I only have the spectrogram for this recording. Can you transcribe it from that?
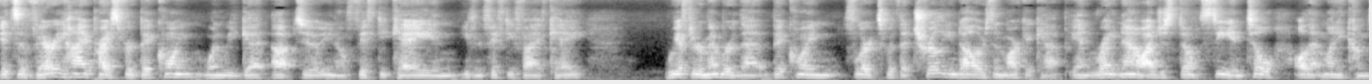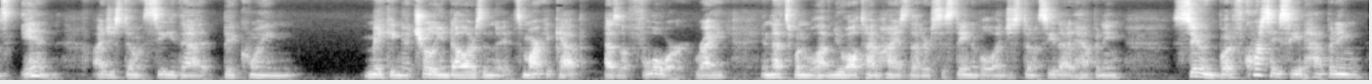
it's a very high price for Bitcoin when we get up to you know 50k and even 55k. We have to remember that Bitcoin flirts with a trillion dollars in market cap, and right now I just don't see until all that money comes in. I just don't see that Bitcoin making a trillion dollars in its market cap as a floor, right? And that's when we'll have new all time highs that are sustainable. I just don't see that happening soon. But of course, I see it happening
